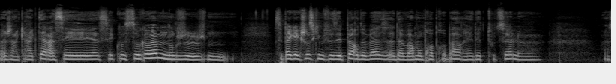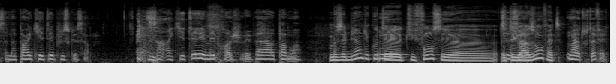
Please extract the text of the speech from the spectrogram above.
moi, j'ai un caractère assez, assez costaud quand même, donc je... je... C'est pas quelque chose qui me faisait peur de base d'avoir mon propre bar et d'être toute seule. Ça m'a pas inquiété plus que ça. Ça a inquiété mes proches, mais pas, pas moi. Bah, C'est bien, du coup, t'es- tu fonces et euh, t'as eu raison, en fait. Ouais, tout à fait.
